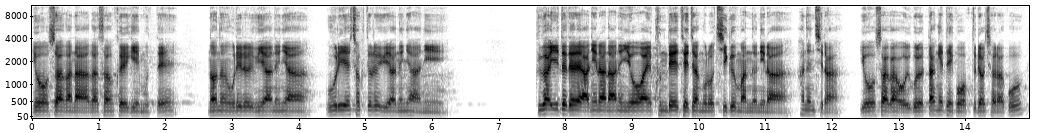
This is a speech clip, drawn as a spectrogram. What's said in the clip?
여호수아가 나아가서 그에게 묻되 너는 우리를 위하느냐 우리의 적들을 위하느냐 하니? 그가 이르되 아니라 나는 여호와의 군대 대장으로 지금 왔느니라 하는지라 여호수아가 얼굴 땅에 대고 엎드려 절하고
